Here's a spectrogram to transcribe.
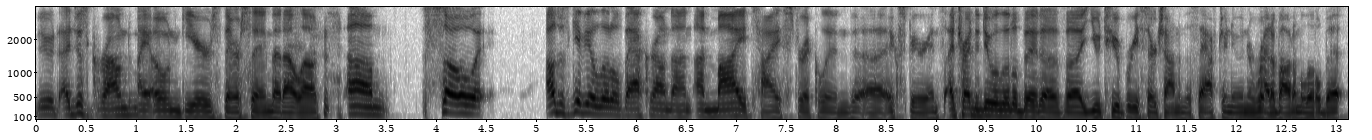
dude, I just ground my own gears there saying that out loud. um, so I'll just give you a little background on on my Ty Strickland uh, experience. I tried to do a little bit of uh, YouTube research on him this afternoon and read about him a little bit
